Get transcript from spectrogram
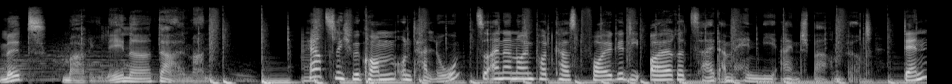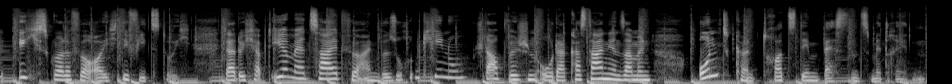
Mit Marilena Dahlmann. Herzlich willkommen und hallo zu einer neuen Podcast-Folge, die eure Zeit am Handy einsparen wird. Denn ich scrolle für euch die Feeds durch. Dadurch habt ihr mehr Zeit für einen Besuch im Kino, Staubwischen oder Kastanien sammeln und könnt trotzdem bestens mitreden.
